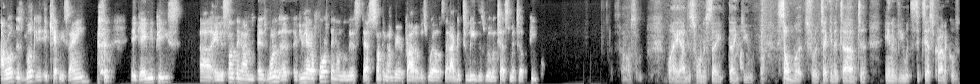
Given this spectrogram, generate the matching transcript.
I wrote this book. It, it kept me sane. it gave me peace. Uh, and it's something I'm, it's one of the, if you had a fourth thing on the list, that's something I'm very proud of as well, is that I get to leave this will and testament to other people. Awesome. Well, hey, I just want to say thank you so much for taking the time to interview with Success Chronicles,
